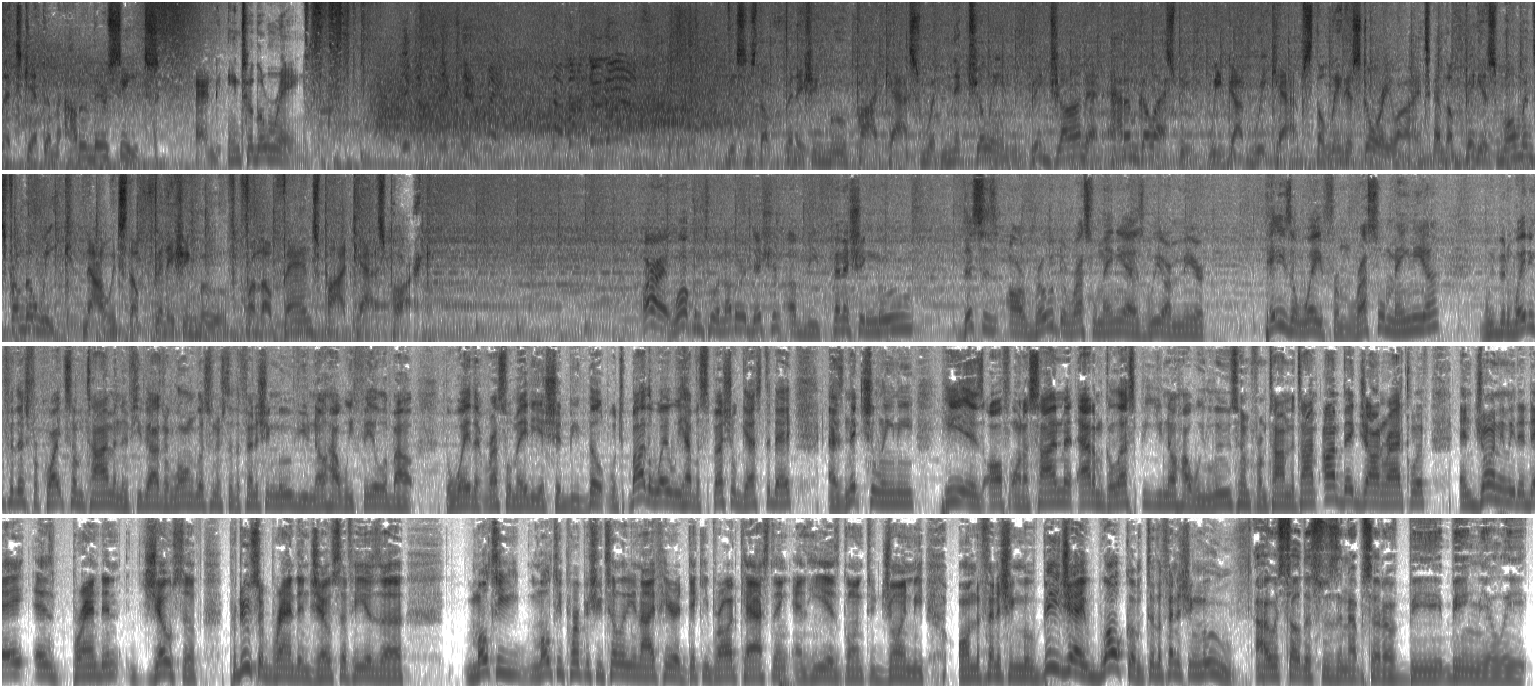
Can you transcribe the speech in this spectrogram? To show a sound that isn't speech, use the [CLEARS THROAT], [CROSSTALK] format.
Let's get them out of their seats and into the ring. You gotta be kidding me! No, don't do this! This is the Finishing Move podcast with Nick Cellini, Big John, and Adam Gillespie. We've got recaps, the latest storylines, and the biggest moments from the week. Now it's the Finishing Move from the Fans Podcast Park. All right, welcome to another edition of the Finishing Move. This is our road to WrestleMania as we are mere days away from WrestleMania. We've been waiting for this for quite some time, and if you guys are long listeners to the finishing move, you know how we feel about the way that WrestleMania should be built. Which, by the way, we have a special guest today as Nick Cellini. He is off on assignment. Adam Gillespie, you know how we lose him from time to time. I'm Big John Radcliffe, and joining me today is Brandon Joseph, producer Brandon Joseph. He is a multi multi-purpose utility knife here at Dickey Broadcasting, and he is going to join me on the finishing move. BJ, welcome to the finishing move. I was told this was an episode of be, being the elite.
